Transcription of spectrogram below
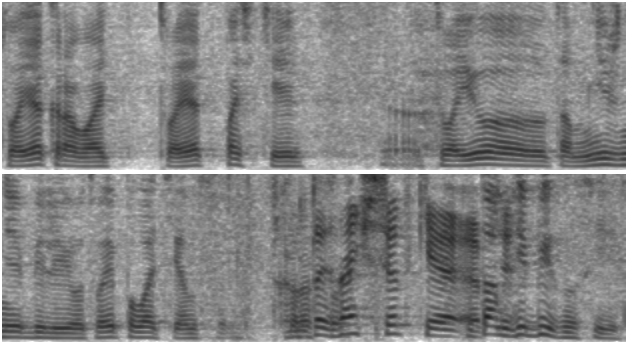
твоя кровать, твоя постель, твое там нижнее белье, твои полотенца. Ну, Хорошо. то есть, значит, все-таки... Ну, там, где бизнес есть.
